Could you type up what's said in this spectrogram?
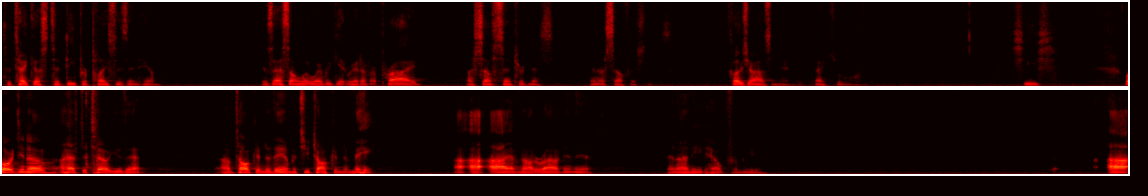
to take us to deeper places in Him. Because that's the only way we get rid of our pride, our self centeredness, and our selfishness. Close your eyes a minute. Thank you, Lord. Sheesh. Lord, you know, I have to tell you that I'm talking to them, but you're talking to me. I, I, I have not arrived in this, and I need help from you. I,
